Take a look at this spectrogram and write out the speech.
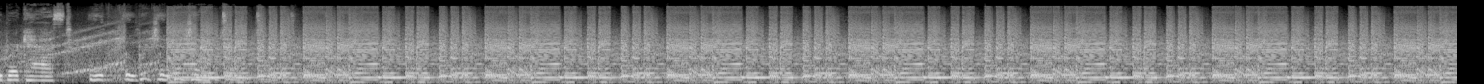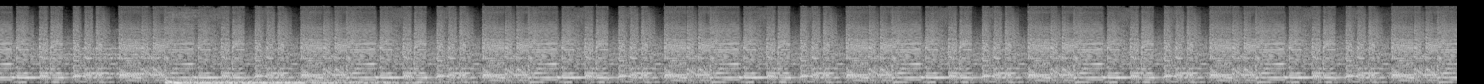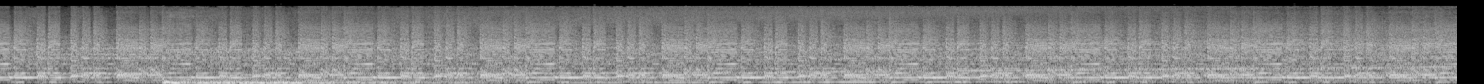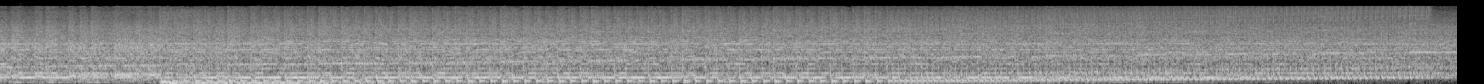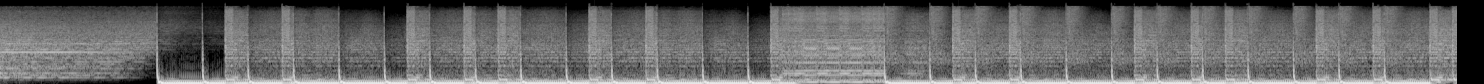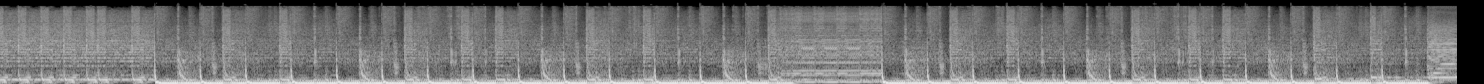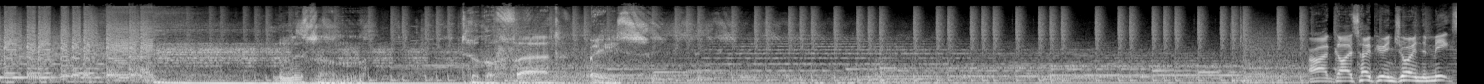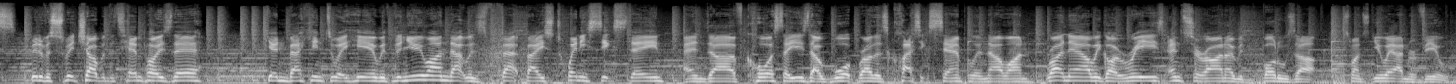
Ubercast with Uber Jumper right, guys, hope you're enjoying the mix. Bit of a switch up with the tempos there. Getting back into it here with the new one that was Phat Bass 2016, and uh, of course they used that Warp Brothers classic sample in that one. Right now we got Reez and Suyano with Bottles Up. This one's new out and revealed.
